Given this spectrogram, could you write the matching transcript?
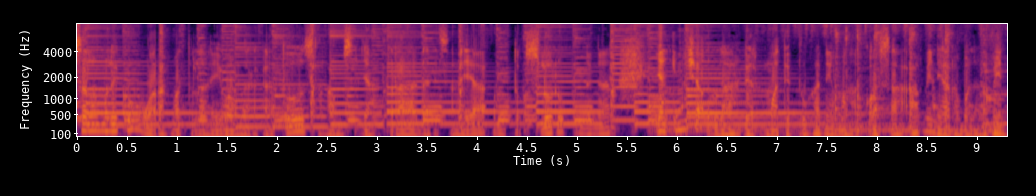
Assalamualaikum warahmatullahi wabarakatuh. Salam sejahtera dari saya untuk seluruh pendengar Yang insya Allah dirahmati Tuhan yang Maha Kuasa. Amin ya Rabbal Alamin.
